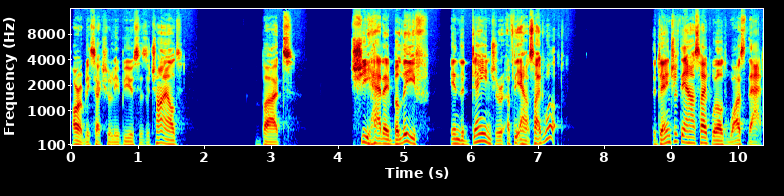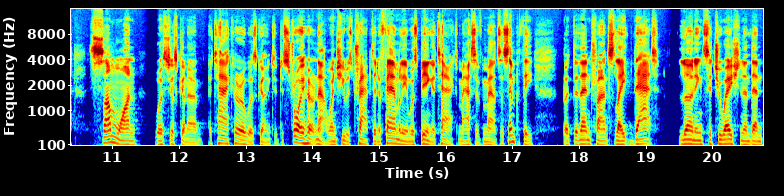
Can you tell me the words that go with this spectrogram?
horribly sexually abused as a child, but she had a belief in the danger of the outside world. The danger of the outside world was that someone was just going to attack her, was going to destroy her. Now, when she was trapped in a family and was being attacked, massive amounts of sympathy, but to then translate that learning situation and then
